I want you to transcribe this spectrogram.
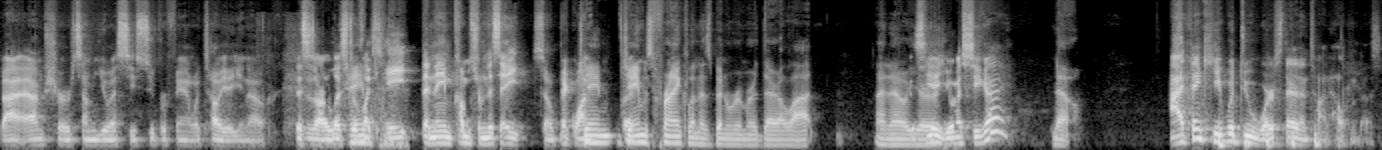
I, I'm sure some USC super fan would tell you, you know, this is our list of like eight. The name comes from this eight, so pick one. James, But James Franklin has been rumored there a lot. I know is you're he a USC guy? no I think he would do worse there than Todd Helton does.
